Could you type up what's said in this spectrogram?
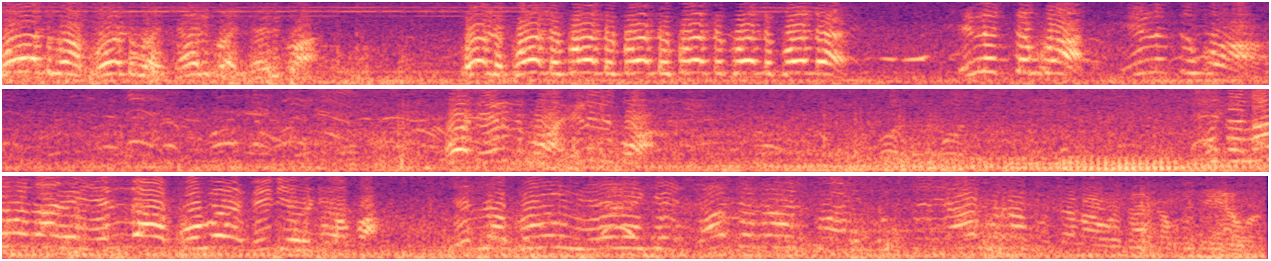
போடுப்பா போடுப்பா சரிப்பா சரிப்பா. போடு போடு போடு போடு போடு போடு போடு. இழுத்துப்பா இழுத்துப்பா. போடு இழுத்துப்பா இழுத்துப்பா. முதலாவதாக எல்லா புகழும் வீடியோ வீடியோப்பா எல்லா புகழும் ஏழைக்கு ராஜநாத் முதலாவதாக முதலாவது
